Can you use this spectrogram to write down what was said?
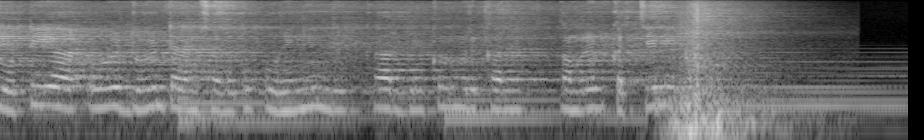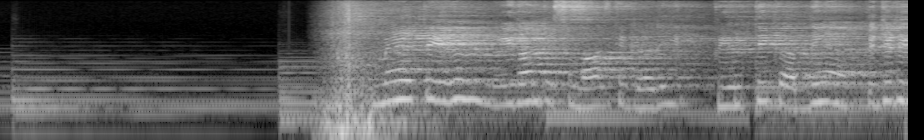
ਰੋਟੀ ਆ, ਉਹ ਵੀ ਦੋਵੇਂ ਟਾਈਮ ਸਾਡੇ ਕੋਲ ਪੂਰੀ ਨਹੀਂ ਹੁੰਦੀ। ਘਰ ਬਿਲਕੁਲ ਮੇਰੇ ਘਰ ਕਮਰੇ ਵੀ ਕੱਚੇ ਨੇ। ਮੈਂ ਤੇ ਇਹ ਵੀਰਾਂ ਦੇ ਸਮਾਜ ਤੇ ਗਾੜੀ ਬੇਨਤੀ ਕਰਦੀ ਆ ਕਿ ਜਿਹੜੀ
